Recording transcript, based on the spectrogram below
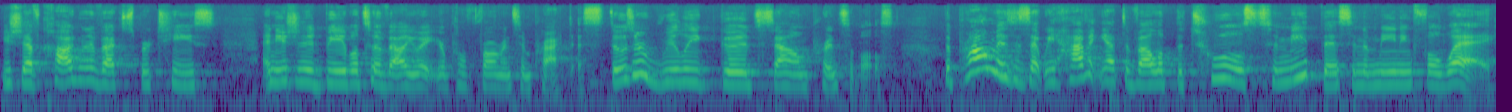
you should have cognitive expertise, and you should be able to evaluate your performance in practice. Those are really good, sound principles. The problem is, is that we haven't yet developed the tools to meet this in a meaningful way.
